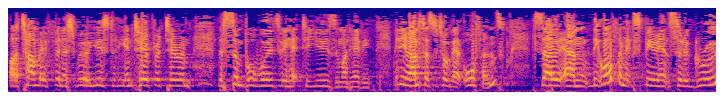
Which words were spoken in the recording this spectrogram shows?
By the time we finished, we were used to the interpreter and the simple words we had to use and what have you. But anyway, I'm supposed to talk about orphans. So um, the orphan experience sort of grew.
